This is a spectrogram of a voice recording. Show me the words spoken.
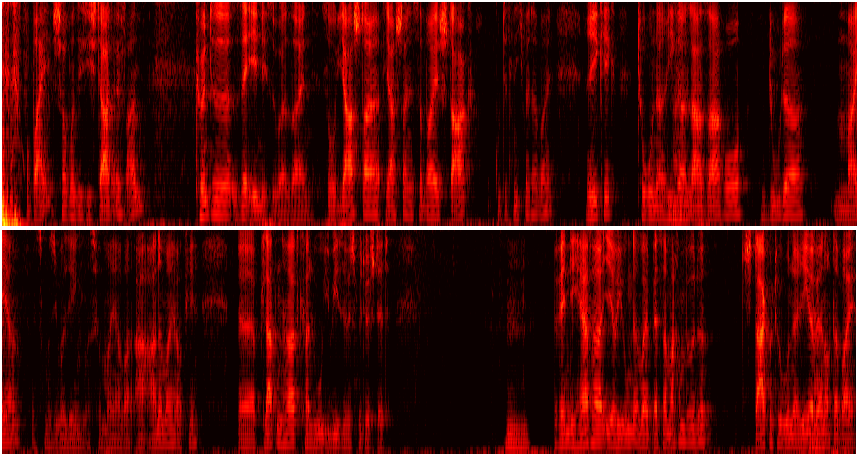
Wobei, schaut man sich die Startelf an, könnte sehr ähnlich sogar sein. So, Jahrstein, Jahrstein ist dabei, stark, gut, ist nicht mehr dabei. Rekik, Torunariga, Nein. Lazaro, Duda, Meier. Jetzt muss ich überlegen, was für Meier war. Ah, Arne Meier, okay. Äh, Plattenhardt, Kalu, Ibisevic, Mittelstädt. Mhm. Wenn die Hertha ihre Jugendarbeit besser machen würde, Stark und Torunariga ja. wären noch dabei.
